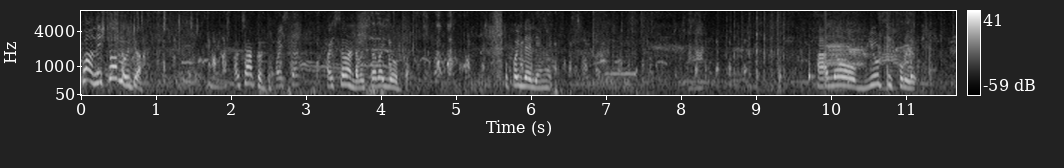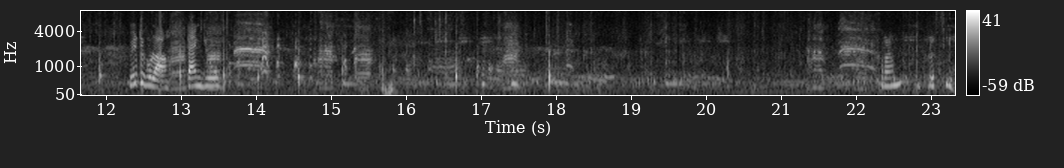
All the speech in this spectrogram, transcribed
പോ നീ ഇഷ്ടമല്ലോ പോയിട്ട് വാ. ചാക്ക് എടുത്തു. പൈസ? പൈസ വേണ്ട പൈസ പയ്യ കൊടുത്ത. ഇപ്പൊ ഇല്ലല്ലേ അങ്ങ്? ഹലോ ബ്യൂട്ടിഫുള്ള് ബ്യൂട്ടിഫുള്ളാ താങ്ക് യു ഫ്രം ബ്രസീൽ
